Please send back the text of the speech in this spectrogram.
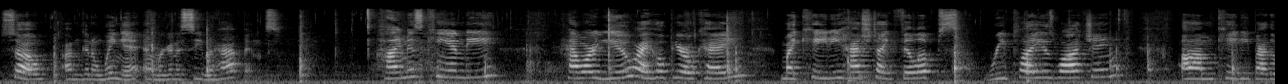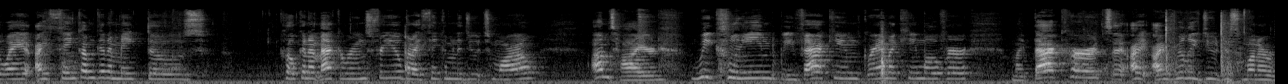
So I'm going to wing it and we're going to see what happens. Hi, Miss Candy. How are you? I hope you're okay. My Katie, hashtag Phillips replay is watching. Um, Katie, by the way, I think I'm going to make those coconut macaroons for you, but I think I'm going to do it tomorrow. I'm tired. We cleaned, we vacuumed, Grandma came over, my back hurts. I, I really do just want to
